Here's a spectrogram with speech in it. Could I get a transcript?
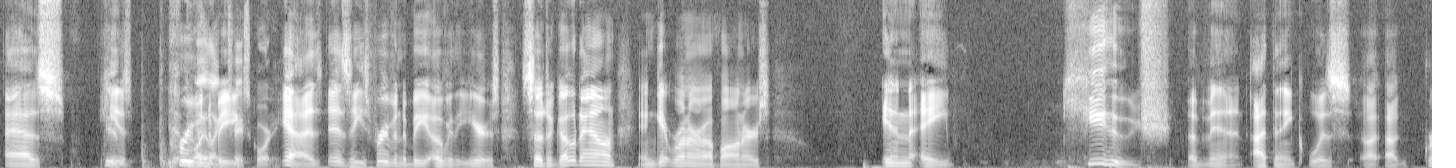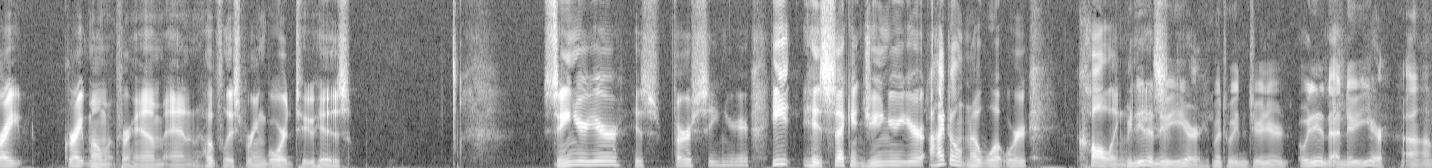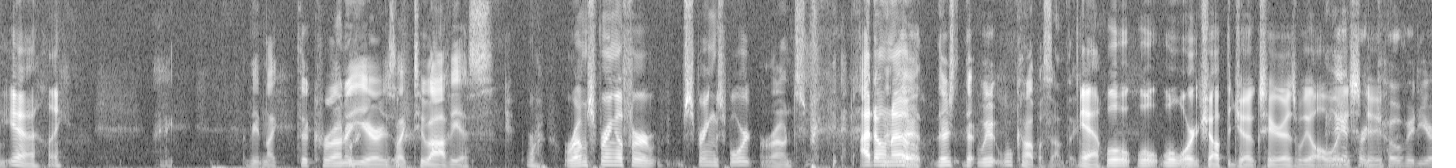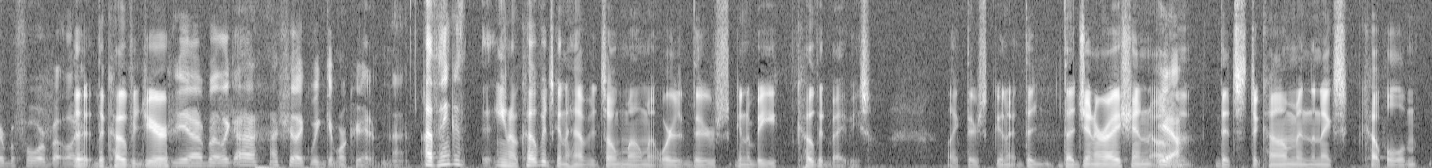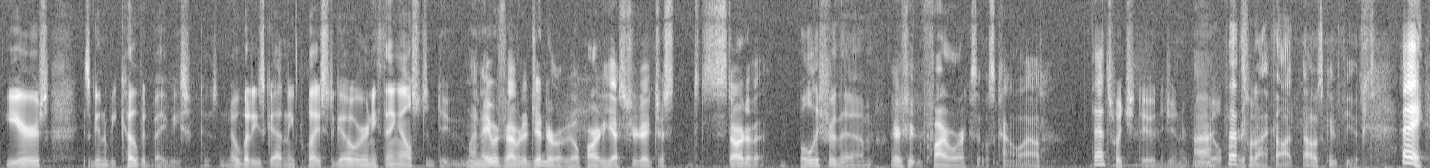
as he, He is didn't- he didn't proven to like be. Chase Korte. Yeah, as, as he's proven to be over the years. So to go down and get runner-up honors in a huge event, I think was a, a great, great moment for him, and hopefully springboard to his senior year, his first senior year, he his second junior year. I don't know what we're calling. We need a new year between junior. We need a new year. Um, Yeah, like I mean, like the Corona year is like too obvious. R- Rumspringa for spring sport. Around. I don't know. There- there's, there, we, we'll come up with something. Yeah, we'll we'll we'll workshop the jokes here as we I think I've always heard do. COVID year before, but like The the COVID year. yeah, but like uh, I feel like we can get more creative than that. I think you know COVID's going to have its own moment where there's going to be COVID babies. Like there's gonna the the generation of Yeah. That's to come in the next couple of years is going to be COVID babies because nobody's got any place to go or anything else to do. My neighbors were having a gender reveal party yesterday. Just the start of it. Bully for them. They were shooting fireworks. It was kind of loud. That's what you do at a gender Uh, reveal that's what I thought. I was confused. Hey,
